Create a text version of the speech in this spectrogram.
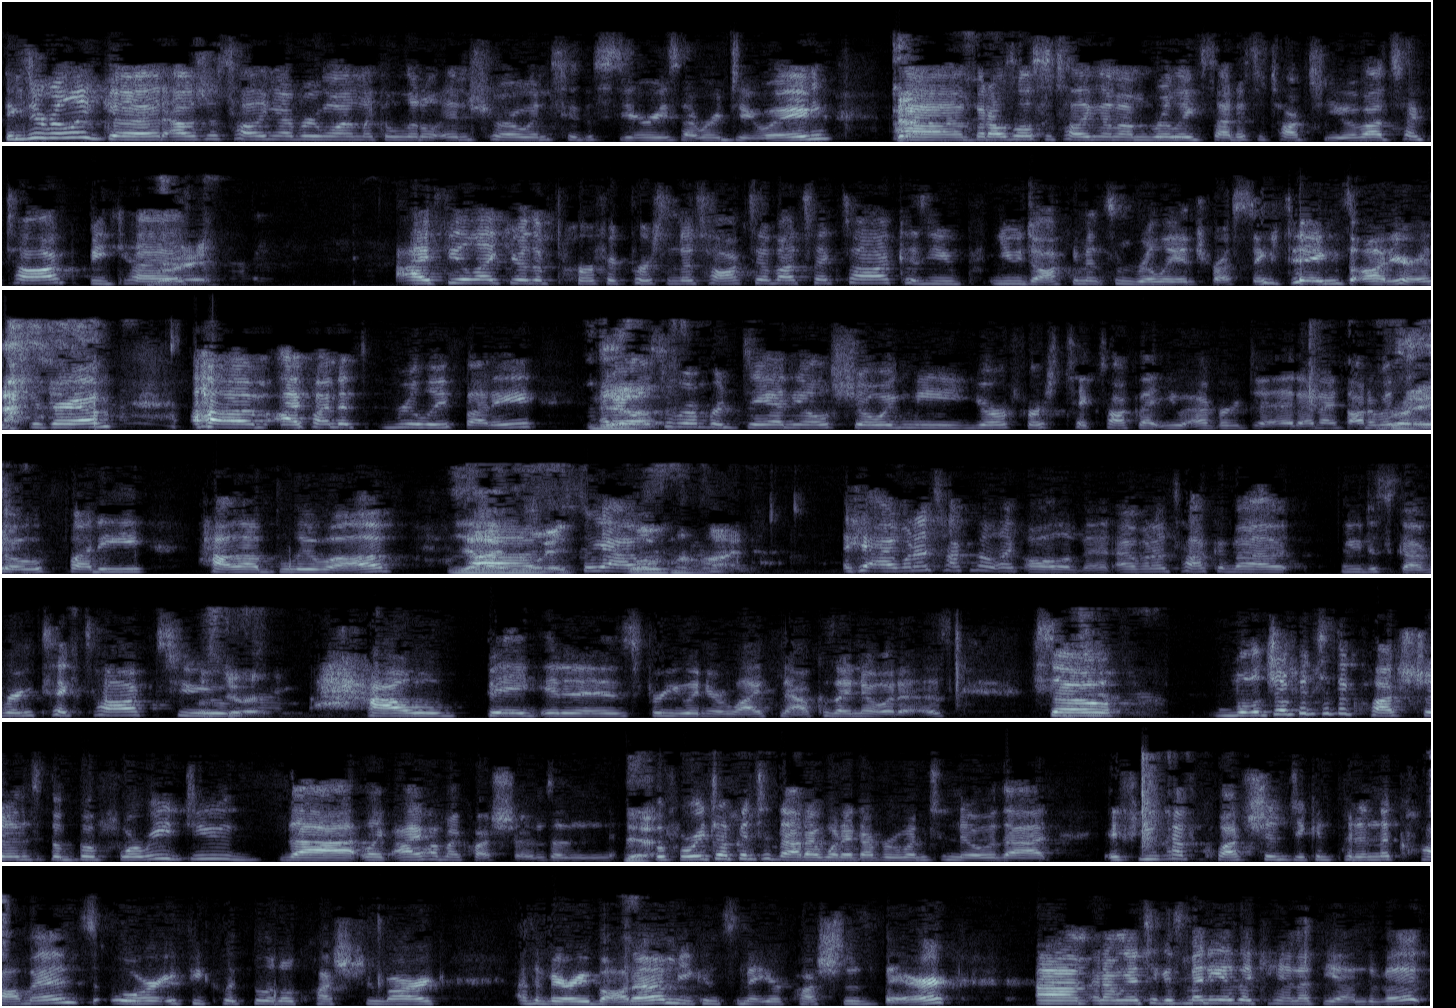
Things are really good. I was just telling everyone like a little intro into the series that we're doing. Okay. Um, but I was also telling them I'm really excited to talk to you about TikTok because right. I feel like you're the perfect person to talk to about TikTok because you you document some really interesting things on your Instagram. um, I find it really funny. And yeah. I also remember Daniel showing me your first TikTok that you ever did, and I thought it was right. so funny how that blew up. Yeah, um, I know. It so yeah, blows my mind. Yeah, I want to talk about like all of it. I want to talk about you discovering TikTok to how big it is for you in your life now because I know it is. So we'll jump into the questions, but before we do that, like I have my questions, and yeah. before we jump into that, I wanted everyone to know that if you have questions, you can put in the comments, or if you click the little question mark at the very bottom, you can submit your questions there. Um, and I'm going to take as many as I can at the end of it.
